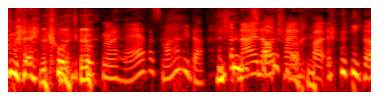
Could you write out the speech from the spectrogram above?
im Eck und guckt nur, hä, was machen die da? Nein, auf keinen Fall. Ja.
